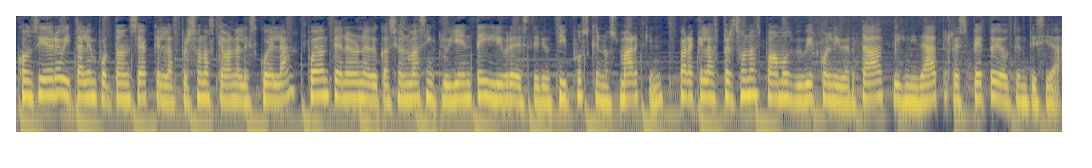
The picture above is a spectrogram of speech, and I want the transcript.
Considero vital importancia que las personas que van a la escuela puedan tener una educación más incluyente y libre de estereotipos que nos marquen para que las personas podamos vivir con libertad, dignidad, respeto y autenticidad.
